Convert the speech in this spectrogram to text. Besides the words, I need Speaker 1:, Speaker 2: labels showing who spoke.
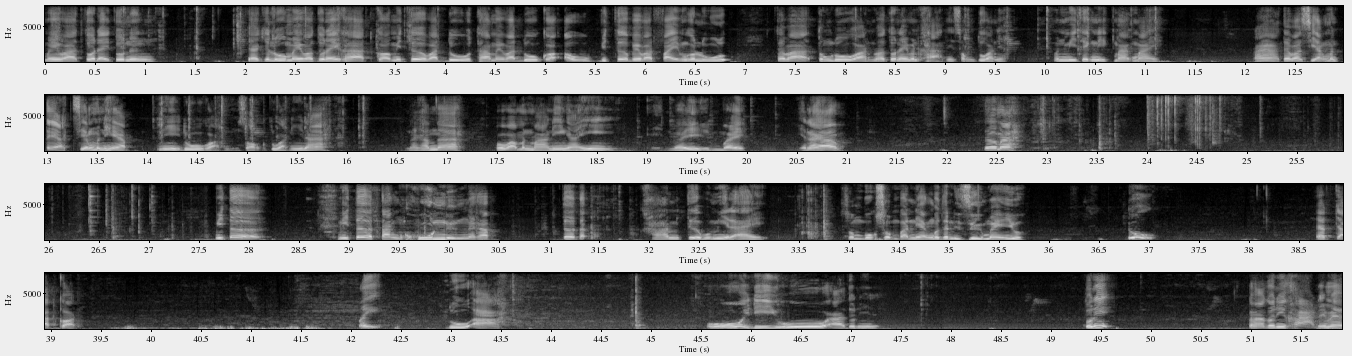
Speaker 1: ไม่ว่าตัวใดตัวหนึ่ง อยากจะรู้ไหมว่าตัวไหนขาดก็มิเตอร์วัดดู ถ้าไม่วัดดูก็เอามิเตอร์ไปวัดไฟมันก็รู้ แต่ว่าต้องดูก่อนว่าตัวไหนมันขาดนี่สองตัวเนี่ย มันมีเทคนิคมากมายอ่าแต่ว่าเสียงมันแตกเสียงมันแหบนี่ดูก่อนสองตัวนี้นะ นะครับนะ เพราะว่ามันมานี่ไง เห็นไหมเห็นไหมเห็นนะครับเติมมามิเตอร์ มิเตอร์ตั้งคูณหนึ่งนะครับเตอร์ตั้งขามิเตอร์บ่มีละไอ้สมบุกสมบัติเนี่ยงบ่ทันได้ซื้อไม่อยู่ดูแอดจัดก่อนไปดูอ่าโอ้ยดีอยู่อ่าตัวนี้ ตัวนี้อ่าตัวนี้ขาดใช่ไหม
